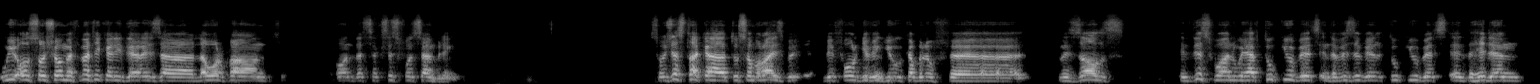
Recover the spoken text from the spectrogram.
we also show mathematically there is a lower bound on the successful sampling. So just like uh, to summarize before giving you a couple of uh, results, in this one, we have two qubits in the visible, two qubits in the hidden,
